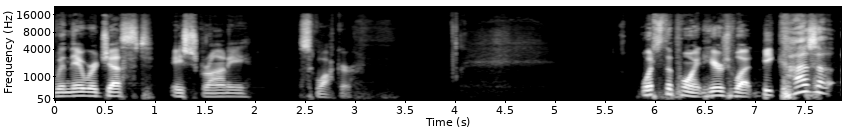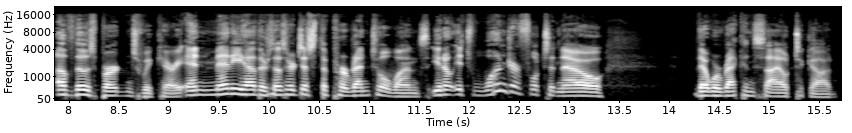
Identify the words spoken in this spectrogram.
when they were just a scrawny squawker. What's the point? Here's what. Because of those burdens we carry, and many others, those are just the parental ones, you know, it's wonderful to know that we're reconciled to God.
